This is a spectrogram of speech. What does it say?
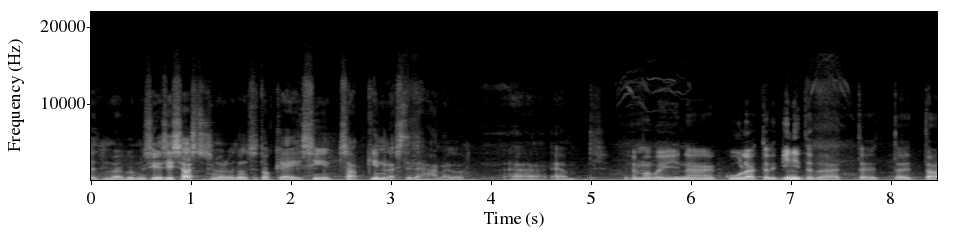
et me, kui me siia sisse astusime, mulle tundus, et okei okay,, siin saab kindlasti teha nagu äh, jah. Ja ma võin äh, kuulajatele kinnitada, et, et, et ta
